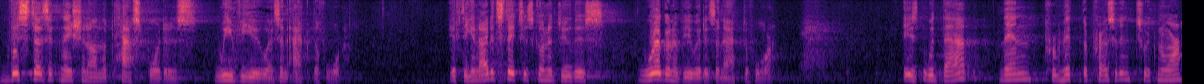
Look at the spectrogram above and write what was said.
this designation on the passport is we view as an act of war. If the United States is going to do this, we're going to view it as an act of war. Is, would that then permit the president to ignore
